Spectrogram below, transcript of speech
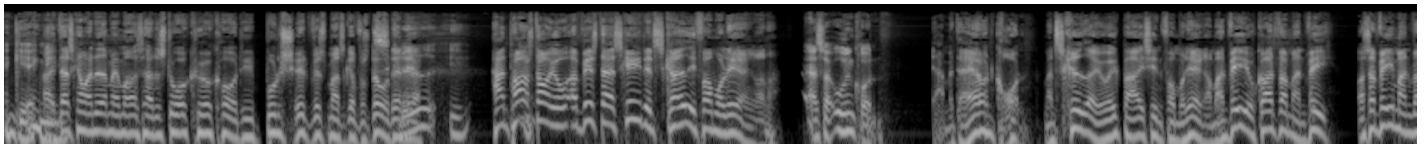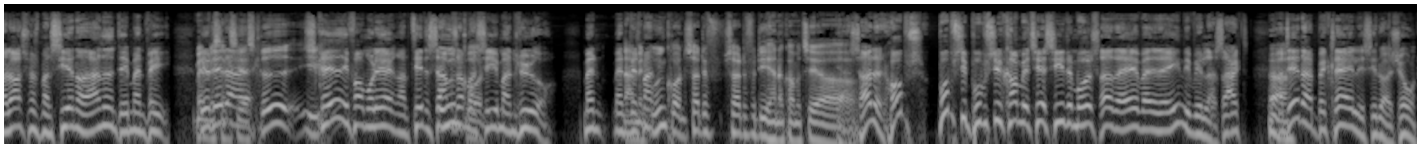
Den giver ingen Nej, der skal man ned med mig også have det store kørekort i bullshit, hvis man skal forstå den her. I... Han påstår jo, at hvis der er sket et skred i formuleringerne, Altså uden grund. Ja, men der er jo en grund. Man skrider jo ikke bare i sine formuleringer. Man ved jo godt, hvad man ved. Og så ved man vel også, hvis man siger noget andet end det, man ved. Men det er hvis det, han der siger er- skride i... skride i formuleringerne, det er det samme Uden som at grund. sige, at man lyder. Men, men Nej, hvis men man... uden grund, så er, det, så er det, fordi han er kommet til at... Ja, så er det hups. Bupsi, bupsi, kom jeg til at sige det modsatte af, hvad jeg egentlig ville have sagt. Ja. Og det er da en beklagelig situation.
